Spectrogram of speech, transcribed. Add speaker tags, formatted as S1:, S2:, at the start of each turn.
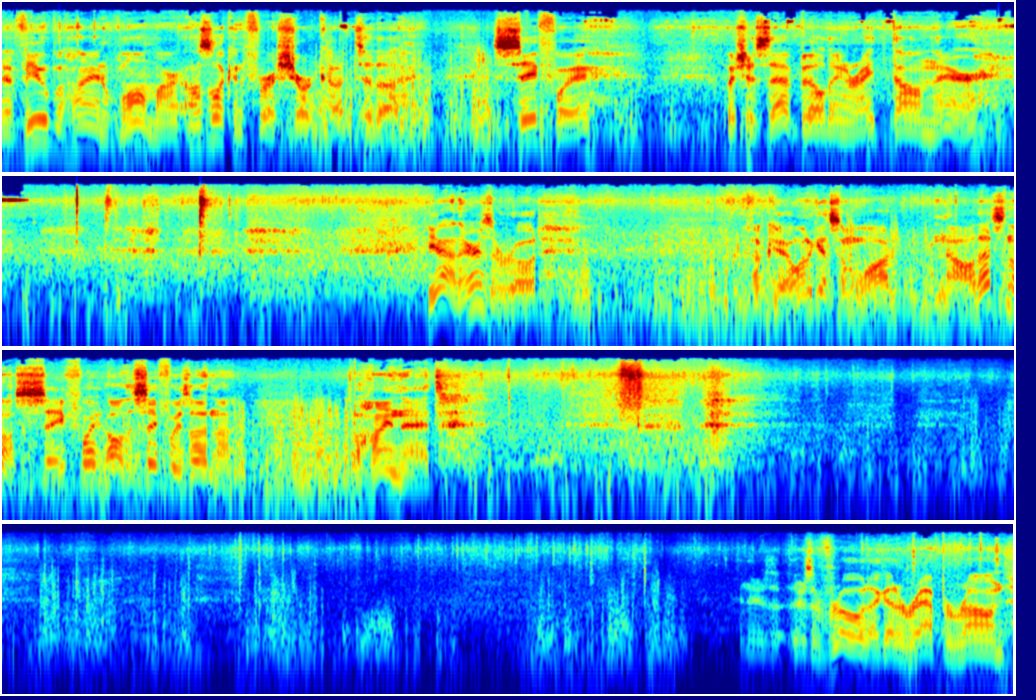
S1: Alright, a view behind Walmart. I was looking for a shortcut to the Safeway, which is that building right down there. Yeah, there's a road. Okay, I want to get some water. No, that's no Safeway. Oh, the Safeway's on the behind that. And there's a road I got to wrap around.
